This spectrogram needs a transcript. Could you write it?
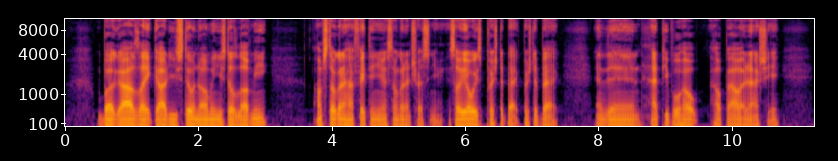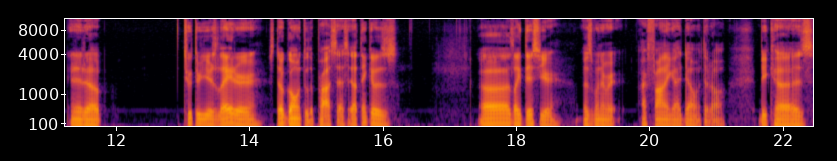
but God's like, God, you still know me, you still love me. I'm still gonna have faith in you, and still gonna trust in you. So he always pushed it back, pushed it back, and then had people help help out, and actually ended up two three years later, still going through the process. I think it was uh, like this year is whenever I finally got done with it all, because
